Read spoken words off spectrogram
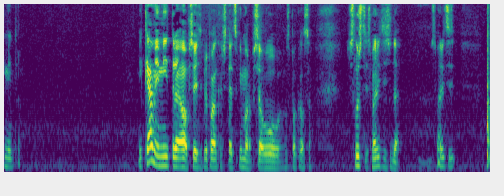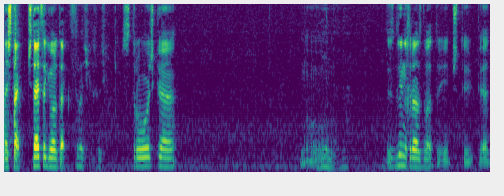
митра. Миками митра. О, все, я теперь понял, как читается Гимора. Все, о, успокоился. Слушайте, смотрите сюда. Смотрите. Значит так, читается Гимора так. Строчка, строчка. Строчка. Ну, из длинных раз, два, три, четыре, пять,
